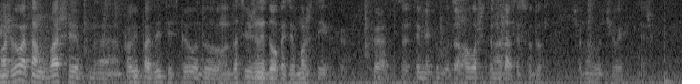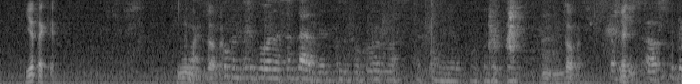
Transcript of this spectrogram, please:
Можливо, там ваші праві позиції з приводу досліджених доказів, можете їх перед тим, як ви будете оголошувати надати суду, щоб ми вивчили їх теж. Є таке? Немає, добре. Було на СРД, як буде прокурор, у нас так само є позиція. Мгм, Добре. Ваша Як- честь, а те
